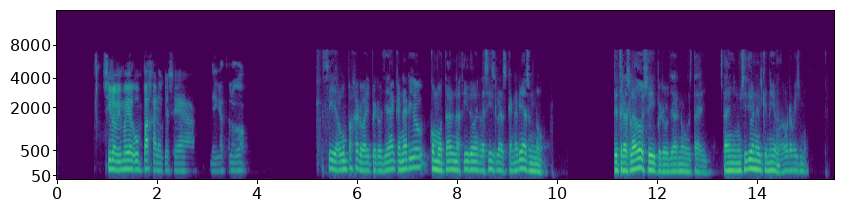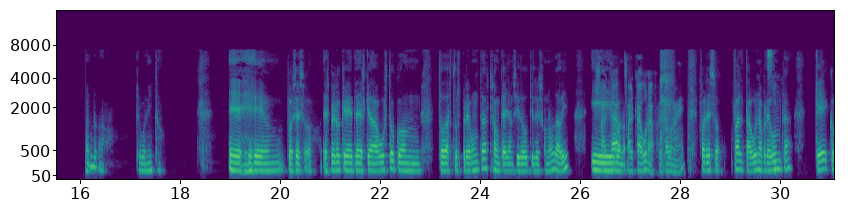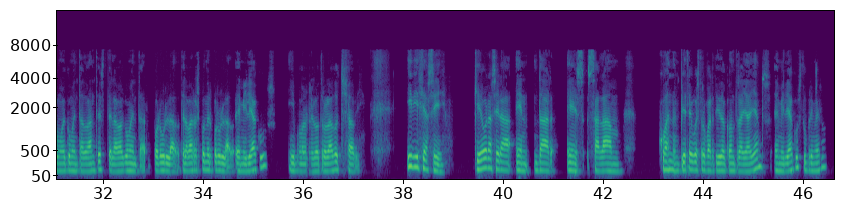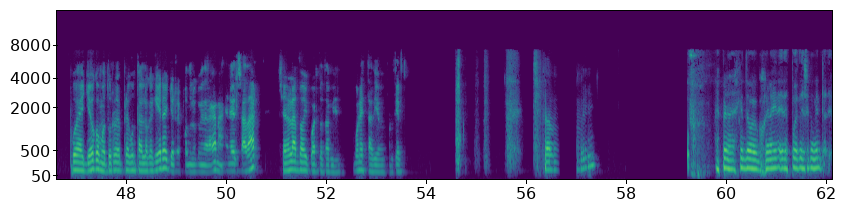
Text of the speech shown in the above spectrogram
Sí, lo mismo hay algún pájaro que sea. Venga, hasta luego. Sí, algún pájaro hay, pero ya canario como tal, nacido en las Islas Canarias, no. De traslado sí, pero ya no está ahí. Está en un sitio en el que nieva ahora mismo. qué bonito. Eh, pues eso, espero que te hayas quedado a gusto con todas tus preguntas, aunque hayan sido útiles o no, David. Y falta, bueno, falta una, falta una, ¿eh? Por eso, falta una pregunta que, como he comentado antes, te la va a comentar por un lado, te la va a responder por un lado Emiliacus y por el otro lado Xavi. Y dice así, ¿qué hora será en Dar es Salam cuando empiece vuestro partido contra Giants? Emiliacus, tú primero. Pues yo, como tú preguntas lo que quieres, yo respondo lo que me da la gana. En el Sadar serán las dos y cuarto también. Buen estadio, por cierto. espera, es que tengo que coger aire después de ese comentario.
